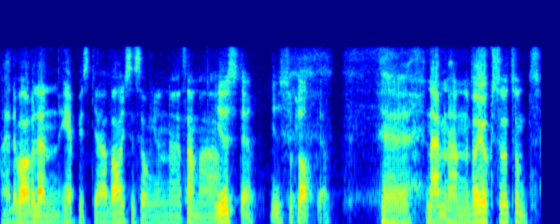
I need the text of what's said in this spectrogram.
Nej, det var väl den episka vargsäsongen eh, samma... Just det, just såklart ja. Eh, nej men han var ju också ett sånt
